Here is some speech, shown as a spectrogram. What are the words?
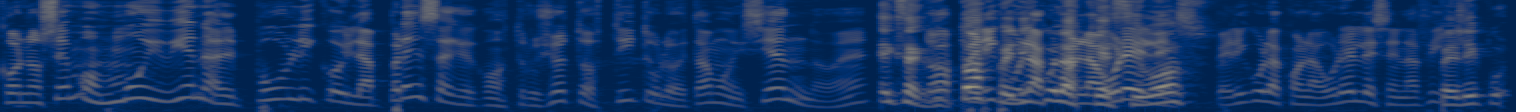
conocemos muy bien al público y la prensa que construyó estos títulos que estamos diciendo. ¿eh? Exacto, todas películas con que si laureles, vos- películas con laureles en la ficha. Pelicu-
